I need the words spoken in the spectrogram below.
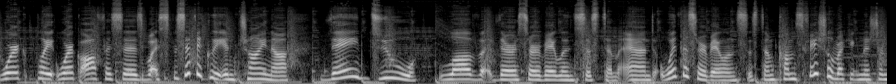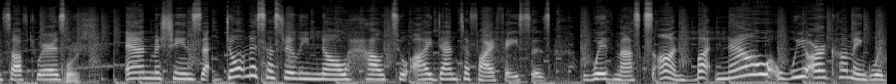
work work offices, but specifically in China, they do love their surveillance system. And with the surveillance system comes facial recognition softwares of course. And machines that don't necessarily know how to identify faces with masks on. But now we are coming with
